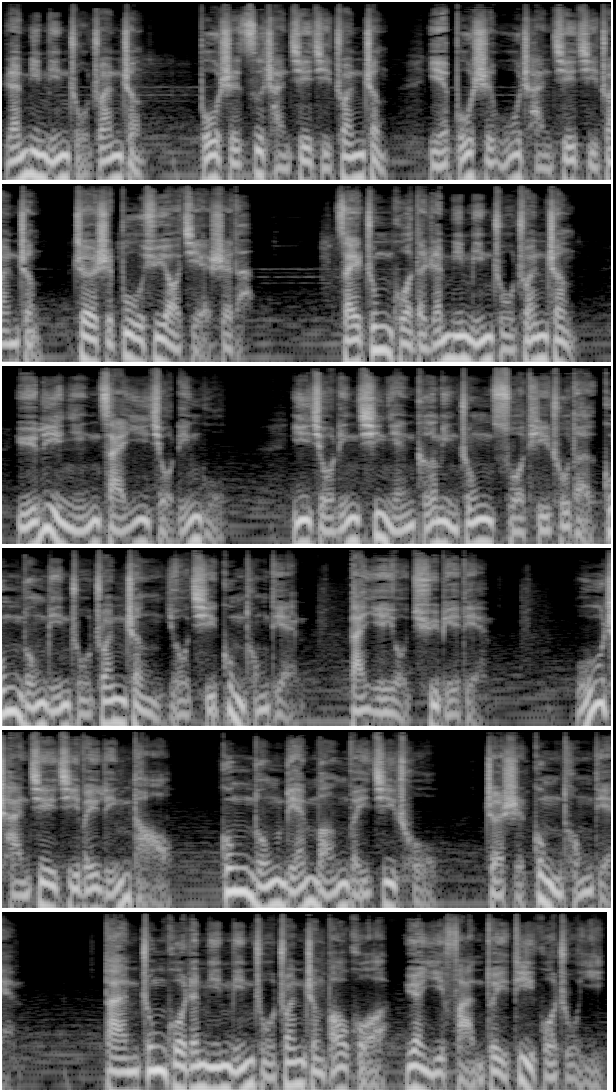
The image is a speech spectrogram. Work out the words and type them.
人民民主专政不是资产阶级专政，也不是无产阶级专政，这是不需要解释的。在中国的人民民主专政与列宁在一九零五。一九零七年革命中所提出的工农民主专政有其共同点，但也有区别点。无产阶级为领导，工农联盟为基础，这是共同点。但中国人民民主专政包括愿意反对帝国主义、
